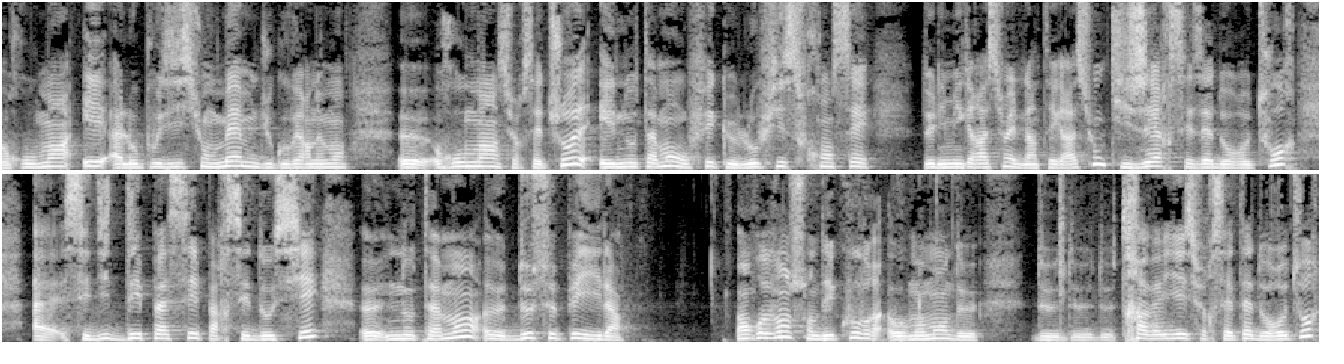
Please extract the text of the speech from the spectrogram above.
roumain et à l'opposition même du gouvernement roumain sur cette chose, et notamment au fait que l'Office français de l'immigration et de l'intégration, qui gère ces aides au retour, euh, s'est dit dépassé par ces dossiers, notamment de ce pays-là. En revanche, on découvre au moment de, de, travailler sur cette aide au retour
